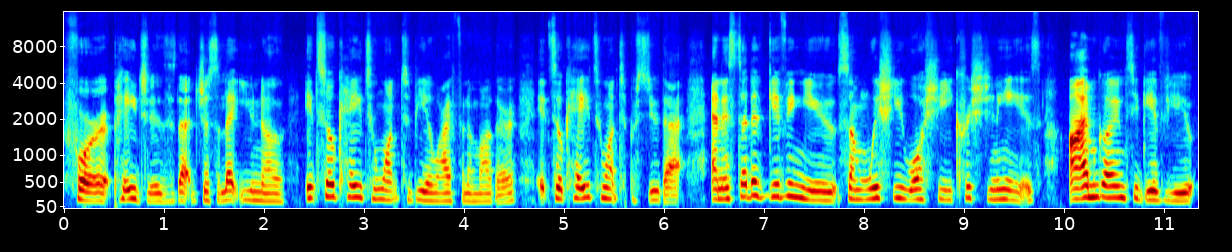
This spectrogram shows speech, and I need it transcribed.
for pages that just let you know it's okay to want to be a wife and a mother. It's okay to want to pursue that. And instead of giving you some wishy washy Christianese, I'm going to give you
